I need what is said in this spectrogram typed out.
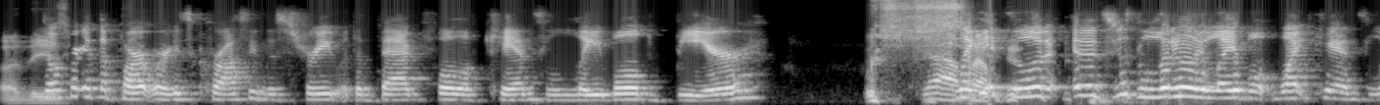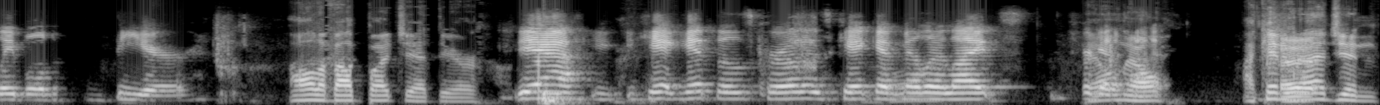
Uh, these Don't forget the part where he's crossing the street with a bag full of cans labeled beer. Yeah, Like well- it's lit- it's just literally labeled white cans labeled beer. All about budget dear. Yeah, you, you can't get those Coronas, can't get Miller Lights. Forget Hell about no. it. I can Uh, imagine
